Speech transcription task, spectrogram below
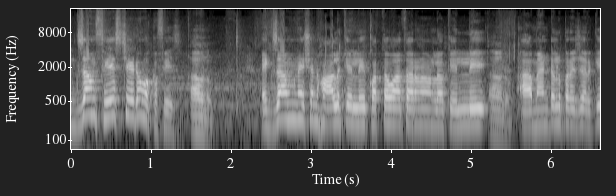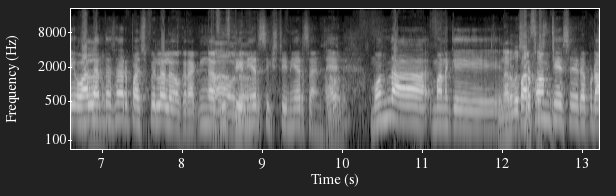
ఎగ్జామ్ ఫేస్ చేయడం ఒక ఫేజ్ అవును ఎగ్జామినేషన్ హాల్కి వెళ్ళి కొత్త వాతావరణంలోకి వెళ్ళి ఆ మెంటల్ ప్రెషర్కి వాళ్ళంతా సార్ పసిపిల్లలు ఒక రకంగా ఫిఫ్టీన్ ఇయర్స్ సిక్స్టీన్ ఇయర్స్ అంటే ముందు మనకి పర్ఫామ్ చేసేటప్పుడు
